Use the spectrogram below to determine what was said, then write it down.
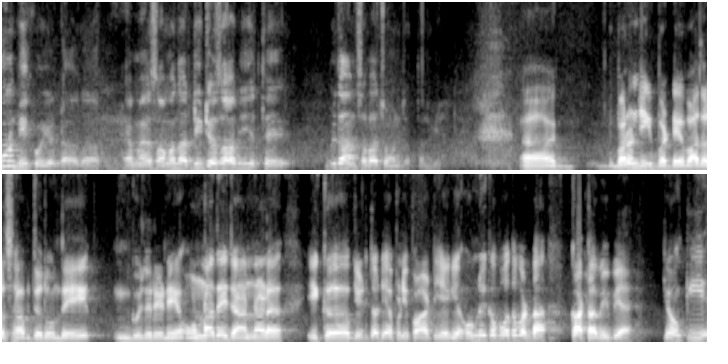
ਹੁਣ ਵੀ ਕੋਈ ਐਡਾ ਆਧਾਰ ਨਹੀਂ ਹੈ। ਮੈਂ ਸਮਝਦਾ ਡੀਟੋ ਸਾਹਿਬ ਹੀ ਇੱਥੇ ਵਿਧਾਨ ਸਭਾ ਚੋਣ ਜਿੱਤਣਗੇ। ਵਰੁਣ ਜੀ ਵੱਡੇ ਬਾਦਲ ਸਾਹਿਬ ਜਦੋਂ ਦੇ ਗੁਜ਼ਰੇ ਨੇ ਉਹਨਾਂ ਦੇ ਜਾਣ ਨਾਲ ਇੱਕ ਜਿਹੜੀ ਤੁਹਾਡੀ ਆਪਣੀ ਪਾਰਟੀ ਹੈਗੀ ਆ, ਉਹਨੂੰ ਇੱਕ ਬਹੁਤ ਵੱਡਾ ਘਾਟਾ ਵੀ ਪਿਆ ਹੈ। ਕਿਉਂਕਿ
